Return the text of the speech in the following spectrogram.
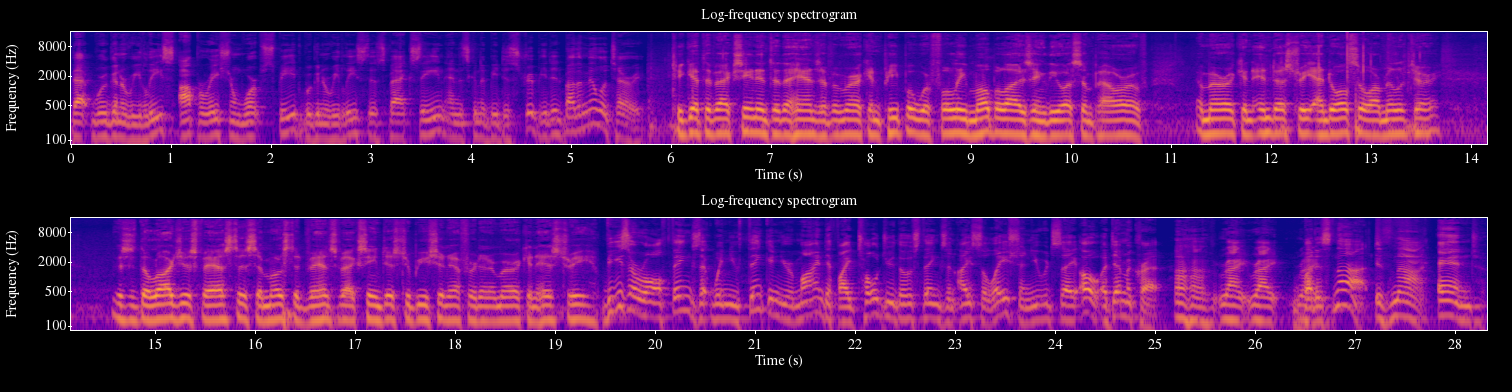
that we're going to release Operation Warp Speed. We're going to release this vaccine and it's going to be distributed by the military. To get the vaccine into the hands of American people, we're fully mobilizing the awesome power of American industry and also our military. This is the largest, fastest, and most advanced vaccine distribution effort in American history. These are all things that when you think in your mind, if I told you those things in isolation, you would say, oh, a Democrat. Uh huh. Right. Right. Right. But it's not. It's not. And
